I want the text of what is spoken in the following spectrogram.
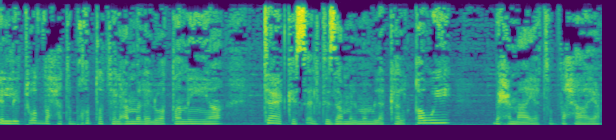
اللي توضحت بخطة العمل الوطنية تعكس التزام المملكة القوي بحماية الضحايا.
